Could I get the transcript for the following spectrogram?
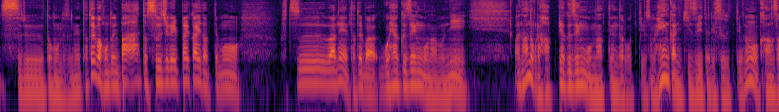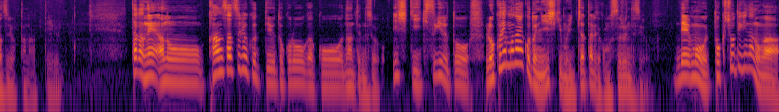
すると思うんですね。例えば本当にバーッと数字がいっぱい書いてあっても普通はね例えば500前後なのにあなんでこれ800前後になってんだろうっていうその変化に気づいたりするっていうのも観察力かなっていう。ただね、あのー、観察力っていうところがこう何て言うんですよ意識行き過ぎるとろくでもないことに意識もいっちゃったりとかもするんですよ。でもう特徴的なのが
